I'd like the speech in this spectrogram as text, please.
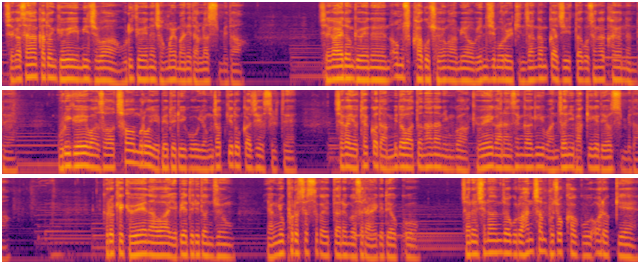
제가 생각하던 교회 이미지와 우리 교회는 정말 많이 달랐습니다. 제가 알던 교회는 엄숙하고 조용하며 왠지 모를 긴장감까지 있다고 생각하였는데 우리 교회에 와서 처음으로 예배드리고 영접 기도까지 했을 때 제가 여태껏 안 믿어왔던 하나님과 교회에 관한 생각이 완전히 바뀌게 되었습니다. 그렇게 교회에 나와 예배드리던 중 양육 프로세스가 있다는 것을 알게 되었고 저는 신앙적으로 한참 부족하고 어렵기에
